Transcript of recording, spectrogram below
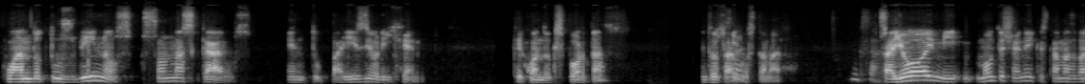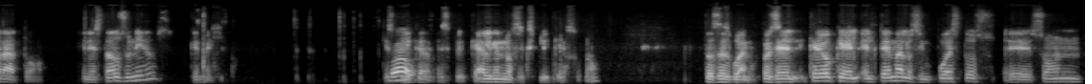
Cuando tus vinos son más caros en tu país de origen que cuando exportas, entonces algo está mal. O sea, yo hoy mi Monte que está más barato en Estados Unidos que en México. Que, alguien nos explique eso, ¿no? Entonces, bueno, pues creo que el, tema de los impuestos eh, son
